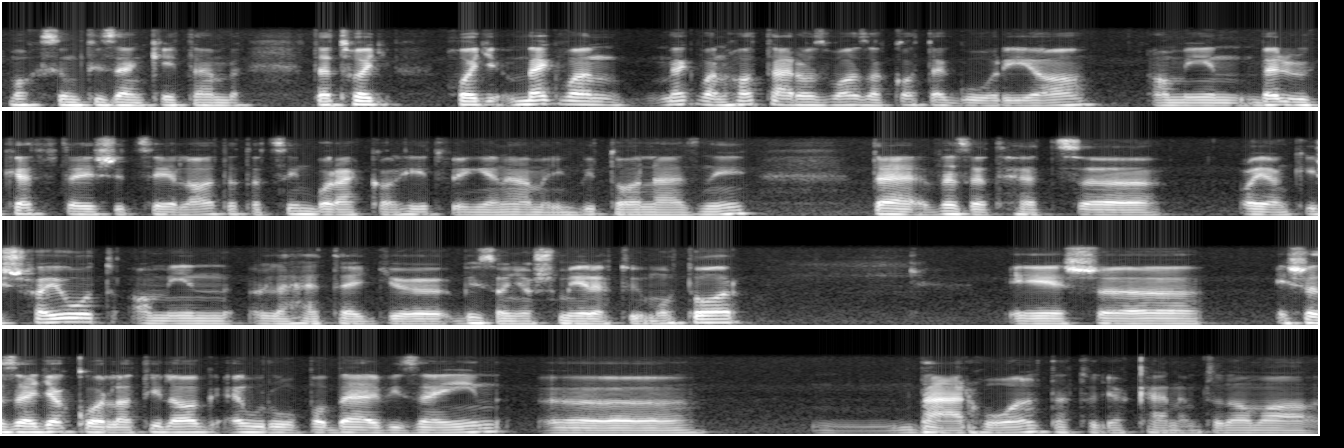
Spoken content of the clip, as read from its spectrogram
maximum 12 ember. Tehát, hogy, hogy megvan, megvan határozva az a kategória, amin belül kettelési célral, tehát a cimborákkal hétvégén elmegyünk vitorlázni, te vezethetsz olyan kis hajót, amin lehet egy bizonyos méretű motor, és, és ezzel gyakorlatilag Európa belvizein bárhol, tehát hogy akár nem tudom, a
